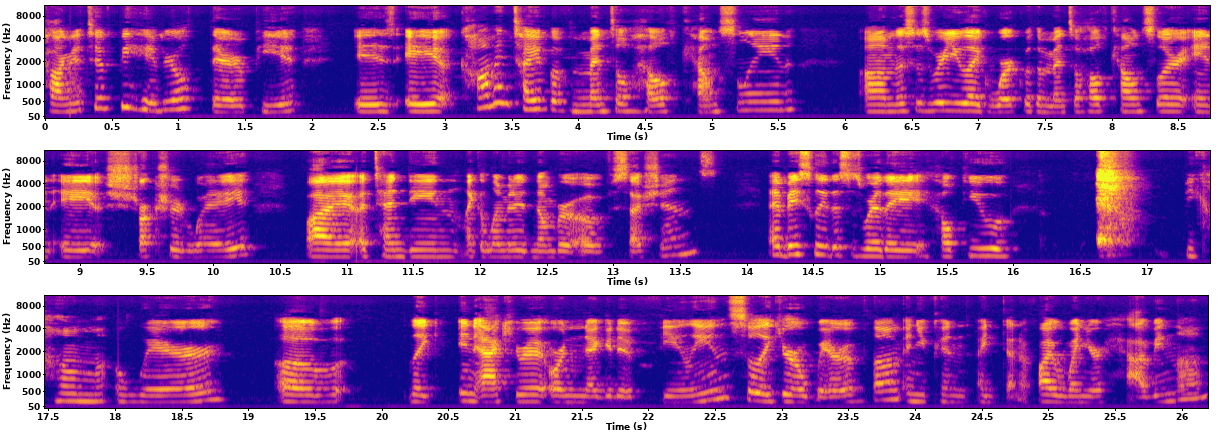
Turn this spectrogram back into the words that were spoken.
cognitive behavioral therapy is a common type of mental health counseling. Um, this is where you like work with a mental health counselor in a structured way by attending like a limited number of sessions. And basically, this is where they help you become aware of like inaccurate or negative feelings. So like you're aware of them and you can identify when you're having them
